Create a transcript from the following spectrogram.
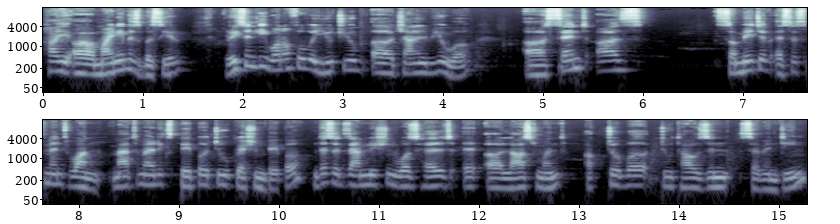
Hi, uh, my name is Baseer. Recently, one of our YouTube uh, channel viewer uh, sent us summative assessment 1 mathematics paper 2 question paper. This examination was held uh, last month october 2017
